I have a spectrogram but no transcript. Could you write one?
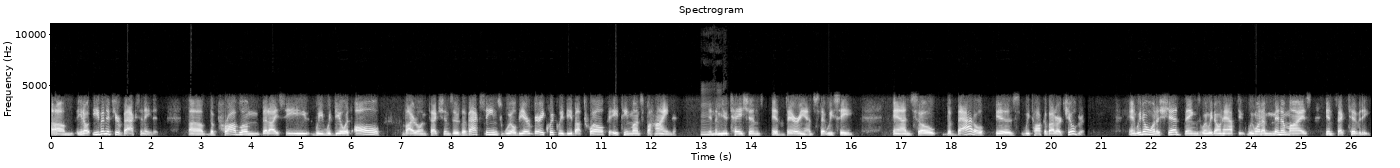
um, you know, even if you're vaccinated, Uh, the problem that I see, we would deal with all viral infections, or the vaccines will be very quickly be about 12 to 18 months behind mm-hmm. in the mutations and variants that we see. And so the battle is we talk about our children. And we don't want to shed things when we don't have to. We want to minimize infectivity.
